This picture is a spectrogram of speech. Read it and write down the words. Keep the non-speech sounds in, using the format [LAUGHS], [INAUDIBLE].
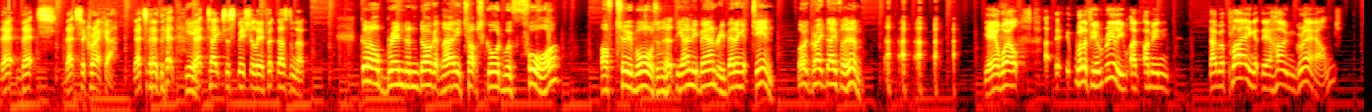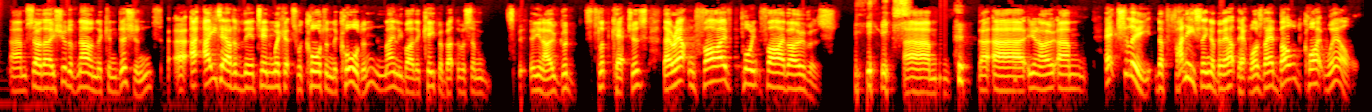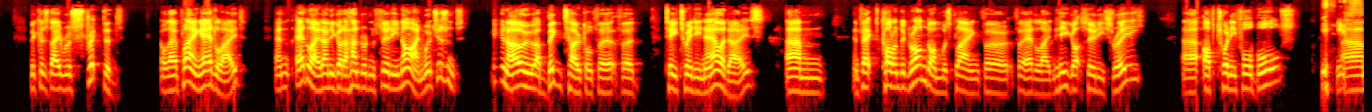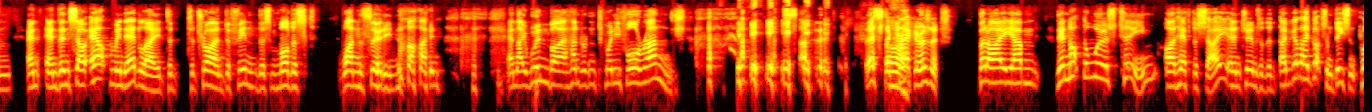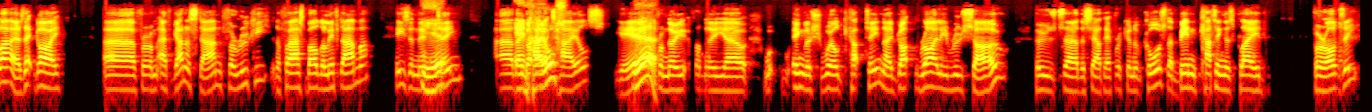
That that's that's a cracker. That's a, [LAUGHS] that Yeah. that takes a special effort, doesn't it? Good old Brendan Doggett, though. He top scored with four off two balls and hit the only boundary, batting at 10. What a great day for him. Yeah, well, uh, well, if you really, I, I mean, they were playing at their home ground, um, so they should have known the conditions. Uh, eight out of their ten wickets were caught in the cordon, mainly by the keeper, but there were some, you know, good slip catches. They were out in five point five overs. Yes. Um, [LAUGHS] uh, uh, you know, um, actually, the funny thing about that was they had bowled quite well because they restricted, or they were playing Adelaide, and Adelaide only got 139, which isn't, you know, a big total for, for T20 nowadays. Um, in fact, Colin de Grandhomme was playing for, for Adelaide, and he got 33 uh, off 24 balls. Yes. Um, and and then so out went Adelaide to, to try and defend this modest 139, [LAUGHS] and they win by 124 runs. [LAUGHS] So [LAUGHS] that's the Oh. cracker, isn't it? But I um, they're not the worst team, I'd have to say, in terms of the they've got they've got some decent players. That guy uh, from Afghanistan, Faruqi, the fast bowler, left armour, he's in that Yeah. team. Uh, they've And got Alex Hales? Hales, yeah, Yeah. from the from the uh, w- English World Cup team. They've got Rilee Rossouw, who's uh, the South African, of course. The Ben Cutting has played for Aussie,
